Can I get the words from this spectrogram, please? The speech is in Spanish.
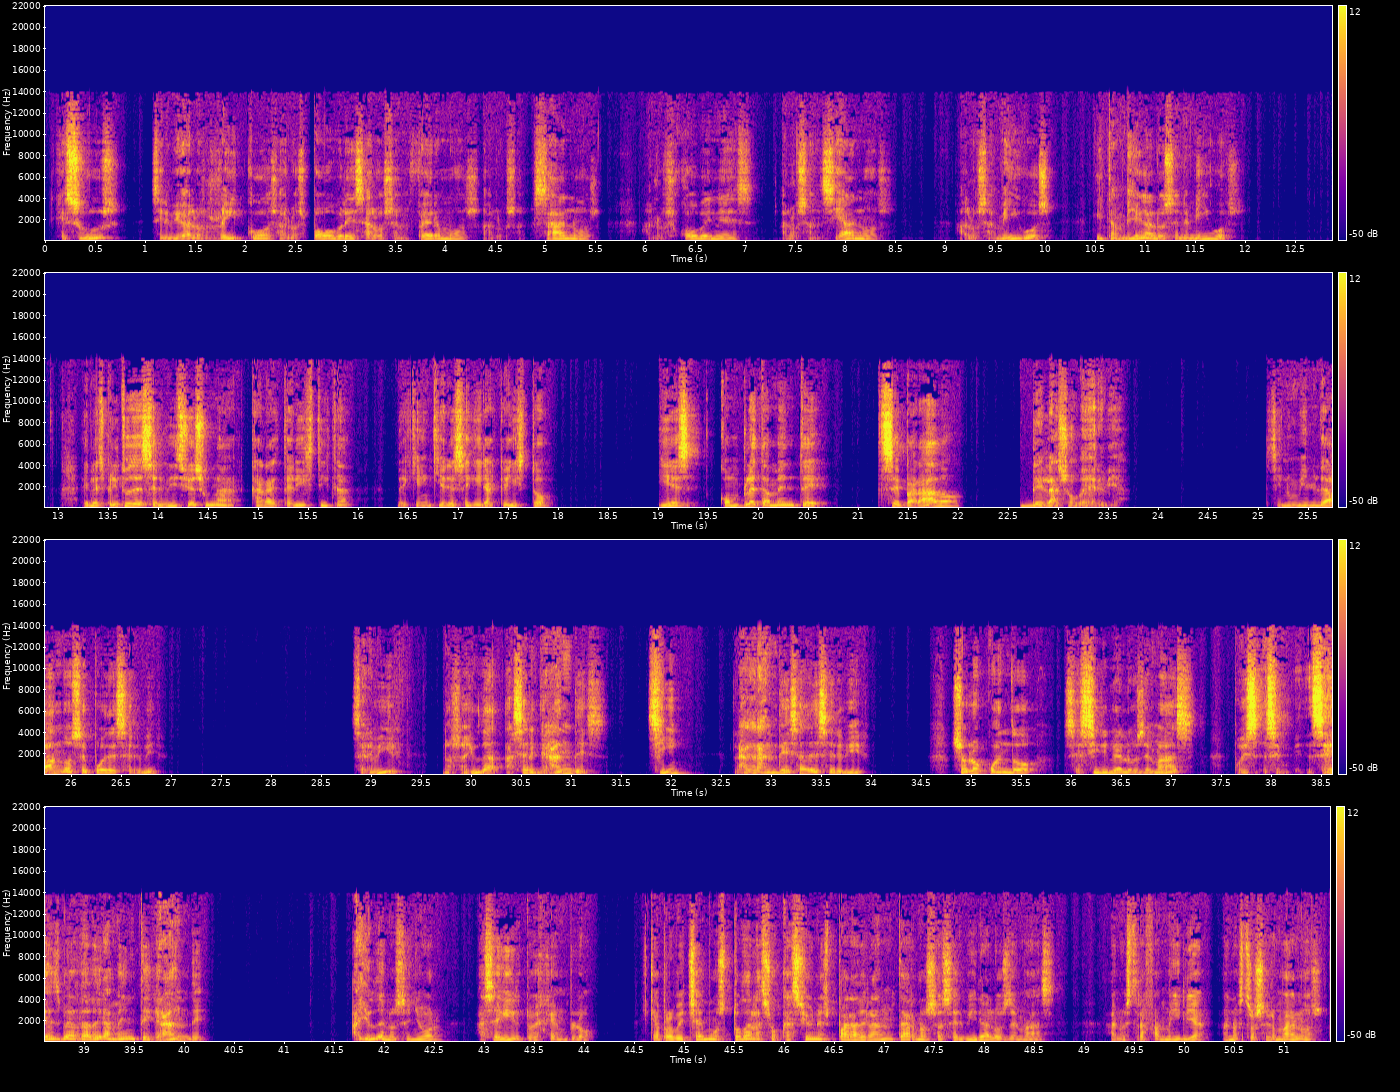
Jesús sirvió a los ricos, a los pobres, a los enfermos, a los sanos, a los jóvenes, a los ancianos, a los amigos y también a los enemigos. El espíritu de servicio es una característica de quien quiere seguir a Cristo y es completamente separado de la soberbia. Sin humildad no se puede servir. Servir nos ayuda a ser grandes. Sí, la grandeza de servir. Solo cuando se sirve a los demás, pues se, es verdaderamente grande. Ayúdanos, Señor, a seguir tu ejemplo, que aprovechemos todas las ocasiones para adelantarnos a servir a los demás, a nuestra familia, a nuestros hermanos,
